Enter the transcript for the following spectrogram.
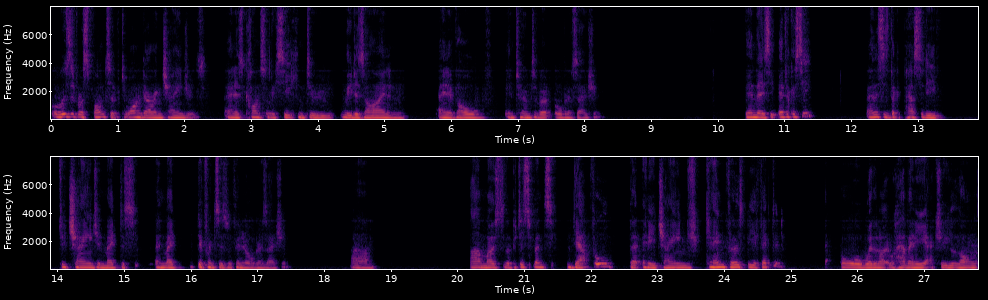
Or is it responsive to ongoing changes and is constantly seeking to redesign and, and evolve in terms of an organization? Then there's the efficacy, and this is the capacity to change and make and make differences within an organization. Um, are most of the participants doubtful that any change can first be affected or whether or not it will have any actually long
